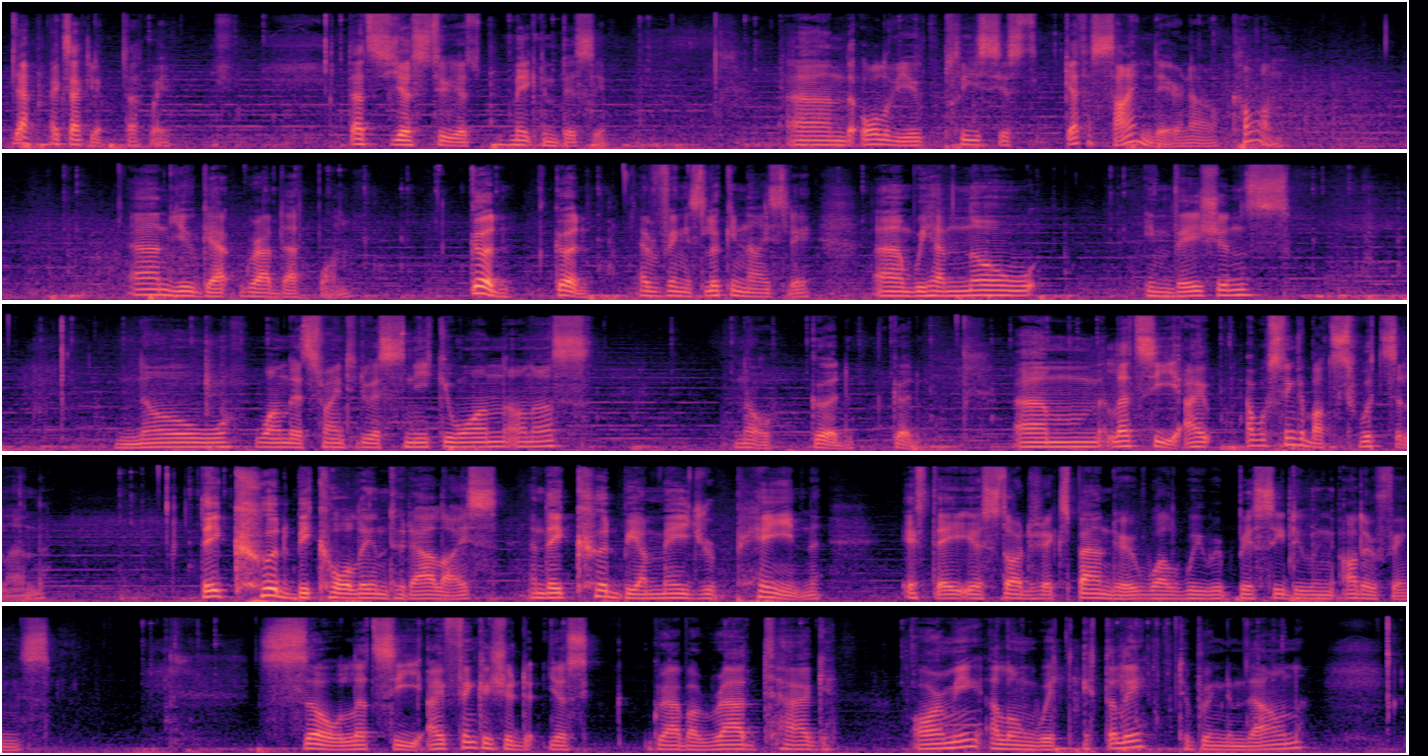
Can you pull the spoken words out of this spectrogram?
Yeah, exactly, that way. That's just to just make them busy. And all of you, please just get a sign there now. Come on. And you get grab that one. Good, good. Everything is looking nicely. Um, we have no invasions. No one that's trying to do a sneaky one on us. No, good, good. Um, let's see, I, I was thinking about Switzerland. They could be called into the Allies, and they could be a major pain if they uh, started to expand here while we were busy doing other things. So, let's see, I think I should just grab a Radtag army along with Italy to bring them down.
